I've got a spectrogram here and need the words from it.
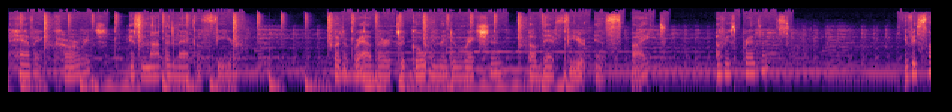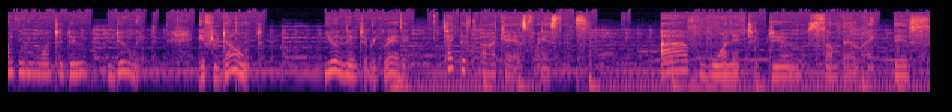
having courage is not the lack of fear, but rather to go in the direction of that fear in spite of His presence? If it's something you want to do, do it. If you don't, you'll live to regret it. Take this podcast, for instance. I've wanted to do something like this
